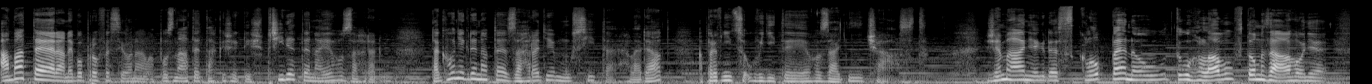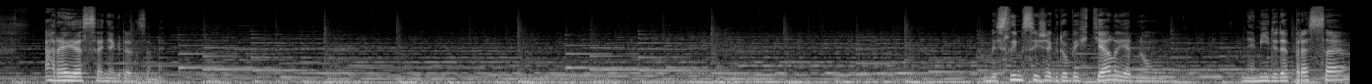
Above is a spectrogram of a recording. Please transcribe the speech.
amatéra nebo profesionála poznáte tak, že když přijdete na jeho zahradu, tak ho někde na té zahradě musíte hledat a první, co uvidíte, je jeho zadní část. Že má někde sklopenou tu hlavu v tom záhoně a reje se někde v zemi. Myslím si, že kdo by chtěl jednou nemít deprese,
